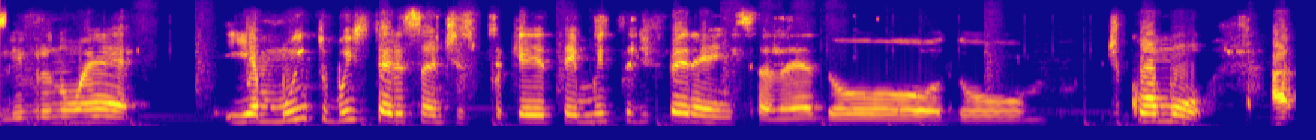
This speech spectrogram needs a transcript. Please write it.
O livro não é e é muito muito interessante isso, porque tem muita diferença, né, do, do de como a,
